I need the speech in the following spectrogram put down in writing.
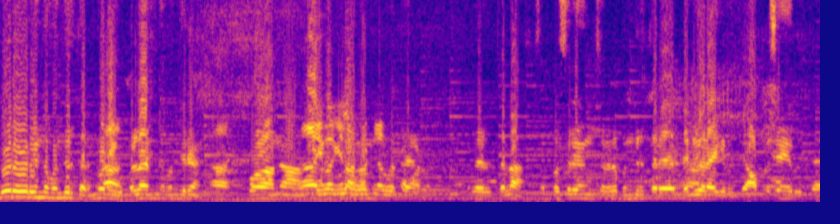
ದೂರ ಊರಿಂದ ಬಂದಿರ್ತಾರೆ. ನೋಡಿ ಬಳ್ಳಾರಿಂದ ಬಂದಿರ. ಇರುತ್ತಲ್ಲ? ಬಸರೆ ಎಲ್ಲ ಬಂದಿರ್ತಾರೆ. ಡೆಲಿವರಿ ಆಗಿರುತ್ತೆ ಆಪರೇಷನ್ ಇರುತ್ತೆ.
